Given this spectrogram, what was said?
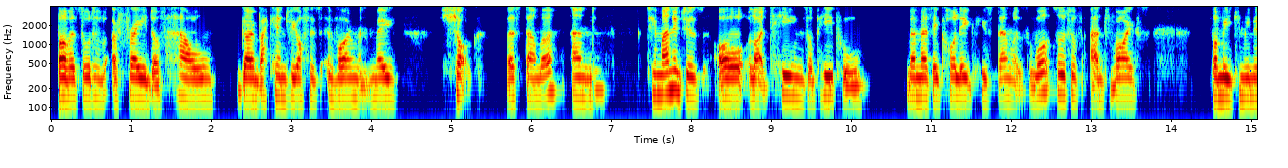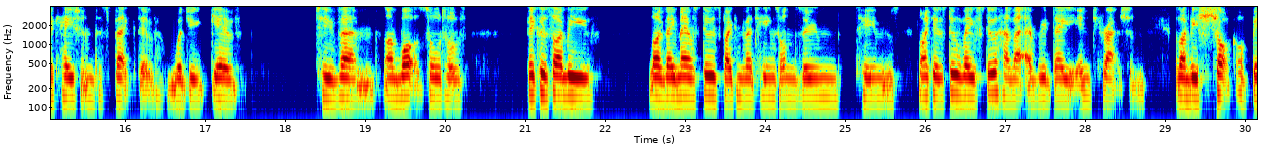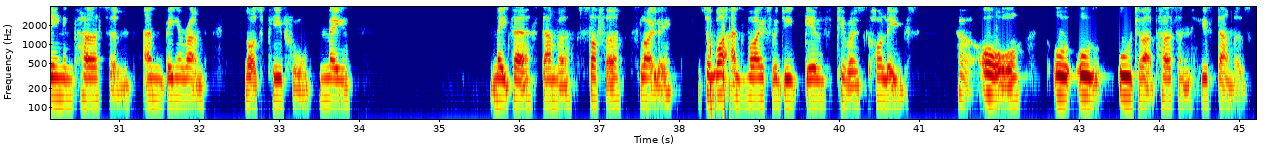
but they're sort of afraid of how going back into the office environment may shock their stammer. And mm. to managers or like teams or people, when there's a colleague who stammers, what sort of advice from a communication perspective would you give to them? Like what sort of because I be like they may have still spoken to their teams on Zoom teams, like it's still they still have that everyday interaction. But I'd be shocked of being in person and being around lots of people may make their stammer suffer slightly. So, what advice would you give to those colleagues, or or, or, or to that person who stammers?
